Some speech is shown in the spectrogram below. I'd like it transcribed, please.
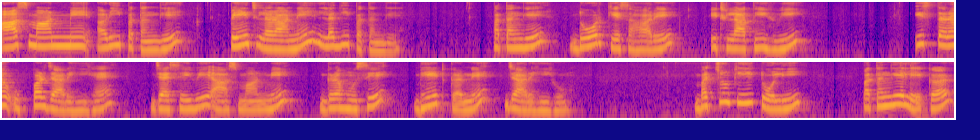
आसमान में अड़ी पतंगे, पेंच लड़ाने लगी पतंगे। पतंगे डोर के सहारे इठलाती हुई इस तरह ऊपर जा रही है। जैसे वे आसमान में ग्रहों से भेंट करने जा रही हो। बच्चों की टोली पतंगे लेकर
